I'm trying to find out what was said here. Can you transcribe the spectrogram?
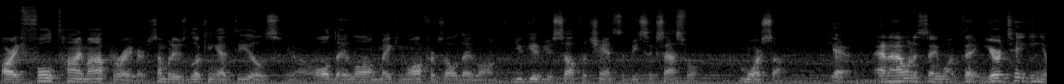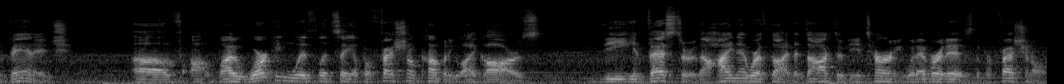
are a full-time operator, somebody who's looking at deals, you know, all day long, making offers all day long, you give yourself a chance to be successful more so. Yeah, and I want to say one thing. You're taking advantage of uh, by working with, let's say, a professional company like ours. The investor, the high net worth guy, the doctor, the attorney, whatever it is, the professional,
